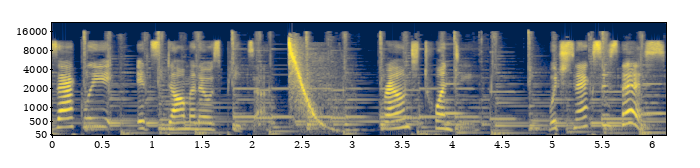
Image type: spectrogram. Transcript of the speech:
Exactly, it's Domino's Pizza. Round 20. Which snacks is this?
